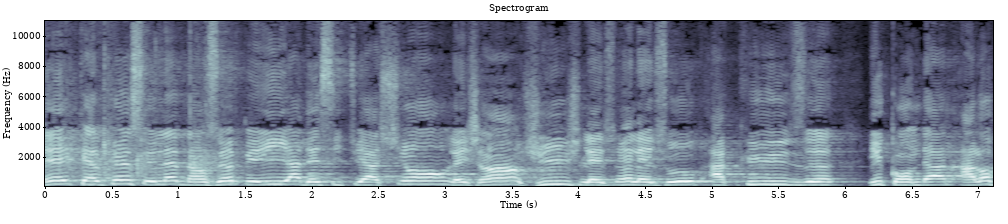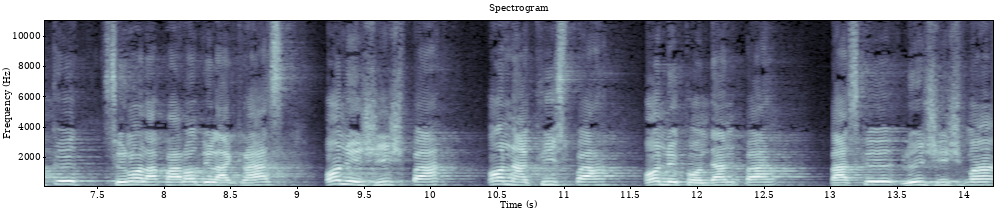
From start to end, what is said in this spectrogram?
et quelqu'un se lève dans un pays, il y a des situations, les gens jugent les uns les autres, accusent, ils condamnent, alors que selon la parole de la grâce, on ne juge pas, on n'accuse pas, on ne condamne pas, parce que le jugement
